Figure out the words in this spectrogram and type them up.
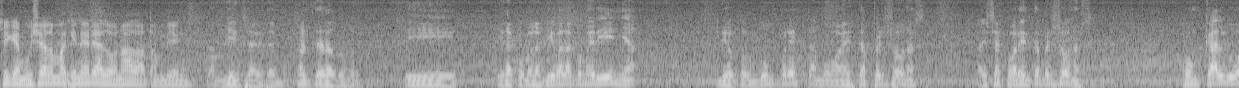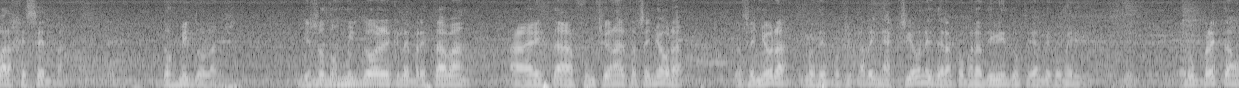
Sí, que mucha de la maquinaria donada también. también ¿sabes? parte de la donada. Y, y la cooperativa La Comerieña le otorgó un préstamo a estas personas, a esas 40 personas, con cargo a la reserva, dos mil dólares. Y esos dos mil dólares que le prestaban a esta funcionaria, a esta señora, la señora los depositaba en acciones de la Cooperativa Industrial de Comería. ¿sí? Era un préstamo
